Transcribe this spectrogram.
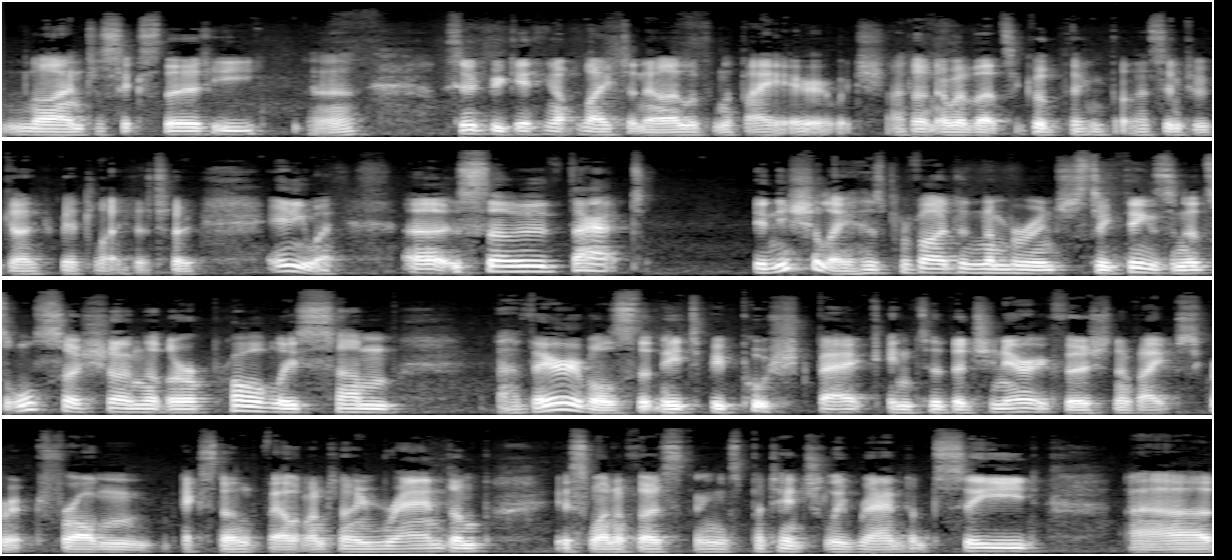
9 to 6.30. Uh, I seem to be getting up later now. I live in the Bay Area, which I don't know whether that's a good thing, but I seem to be going to bed later too. Anyway, uh, so that initially has provided a number of interesting things, and it's also shown that there are probably some uh, variables that need to be pushed back into the generic version of ApeScript from external development. I mean, random is one of those things, potentially random seed. Uh,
